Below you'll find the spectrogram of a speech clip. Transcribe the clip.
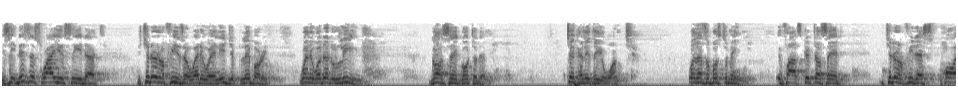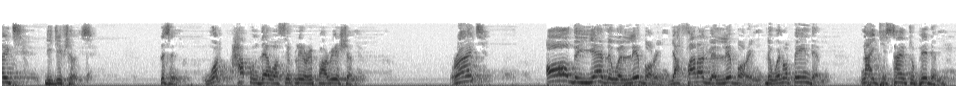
You see, this is why you see that the children of Israel, when they were in Egypt laboring, when they wanted to leave, God said, go to them. Take anything you want. What's that supposed to mean? In fact, scripture said, the children of Israel spoiled the Egyptians. Listen, what happened there was simply reparation. Right? All the years they were laboring, their fathers were laboring, they were not paying them. Now it is time to pay them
